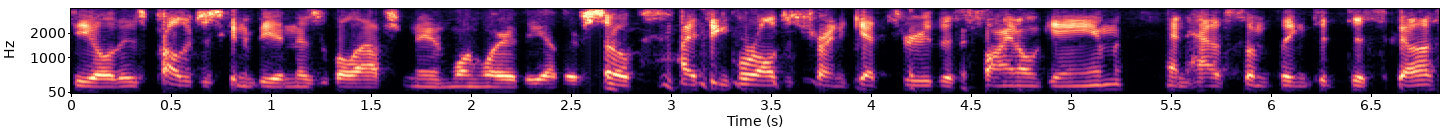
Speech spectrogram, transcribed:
Field is probably just going to be a miserable afternoon, one way or the other. So I think we're all just trying to get through this final game and have something to discuss.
